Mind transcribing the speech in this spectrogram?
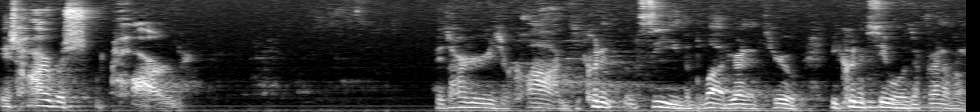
His heart was hard. His arteries were clogged. He couldn't see the blood running through. He couldn't see what was in front of him.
